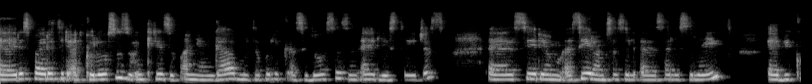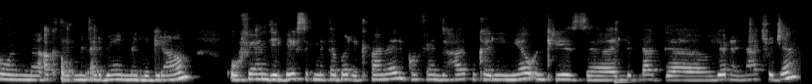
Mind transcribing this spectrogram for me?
ريسبيراتوري الكولوسيس وانكريز اوف انيون جاب ميتابوليك اسيدوسيس ان ايرلي ستيجز سيريوم سيرم ساليسيليت بيكون أكثر من 40 ملي جرام وفي عندي البيسك ميتابوليك بانل يكون في عندي هايبوكاليميا وانكريز البلاد يورين نيتروجين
